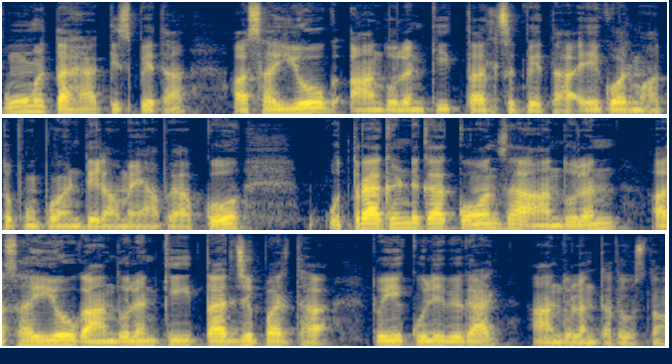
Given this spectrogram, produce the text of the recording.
पूर्णतः किस पे था? असहयोग आंदोलन की तर्ज पे था। एक और महत्वपूर्ण पॉइंट दे रहा हूँ मैं यहाँ पे आपको। उत्तराखंड का कौन सा आंदोलन असहयोग आंदोलन की तर्ज पर था? तो ये कुली बिगाड़ आंदोलन था दोस्तों।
